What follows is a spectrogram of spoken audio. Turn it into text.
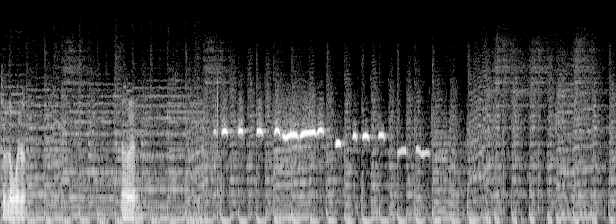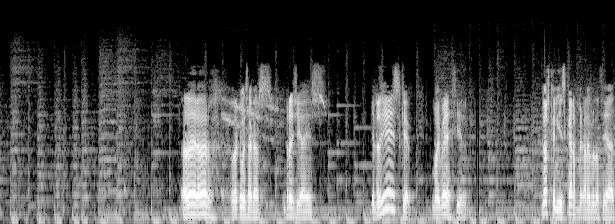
Eso es lo bueno. A ver. A ver, a ver. A ver qué me sacas. Regiais. ¿Y el Regiais qué? Me voy a decir. No es que ni Scarf me gane velocidad.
